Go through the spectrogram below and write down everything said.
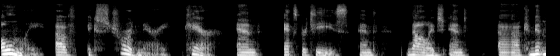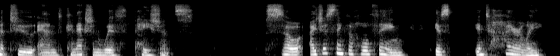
only of extraordinary care and expertise and knowledge and uh, commitment to and connection with patients. So I just think the whole thing is entirely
